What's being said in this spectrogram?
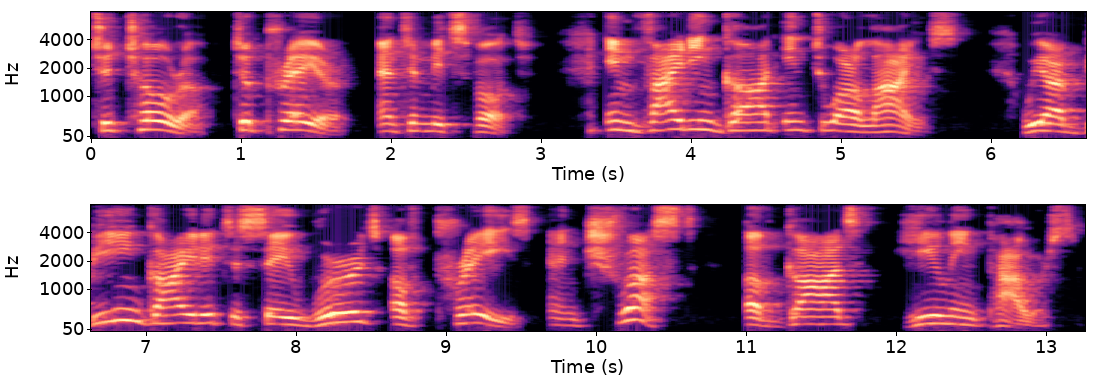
to Torah, to prayer, and to mitzvot, inviting God into our lives. We are being guided to say words of praise and trust of God's healing powers.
